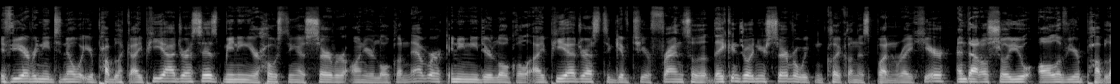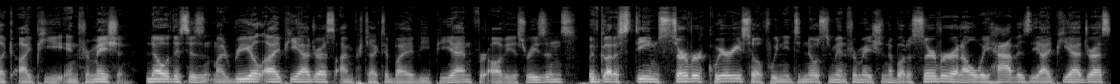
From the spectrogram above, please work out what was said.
If you ever need to know what your public IP address is, meaning you're hosting a server on your local network and you need your local IP address to give to your friends so that they can join your server, we can click on this button right here and that'll show you all of your public IP information. No, this isn't my real IP address. I'm protected by a VPN for obvious reasons. We've got a Steam server query. So if we need to know some information about a server and all we have is the IP address,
